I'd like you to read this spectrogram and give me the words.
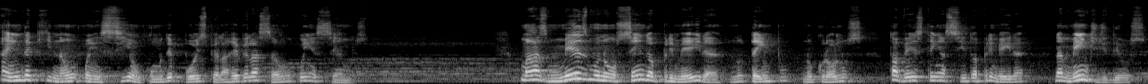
ainda que não o conheciam como depois, pela revelação, o conhecemos. Mas, mesmo não sendo a primeira no tempo, no Cronos, talvez tenha sido a primeira na mente de Deus,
